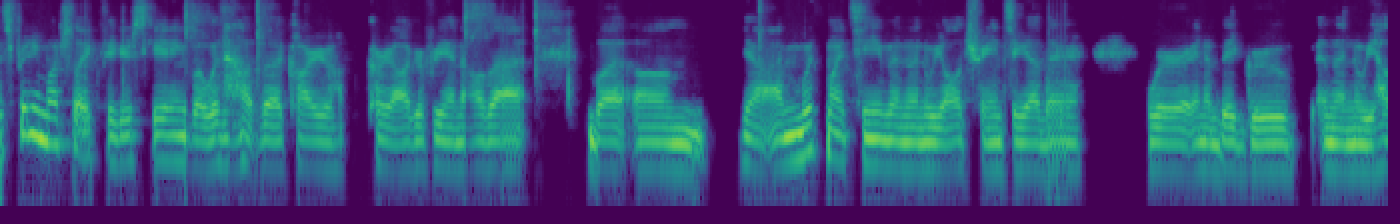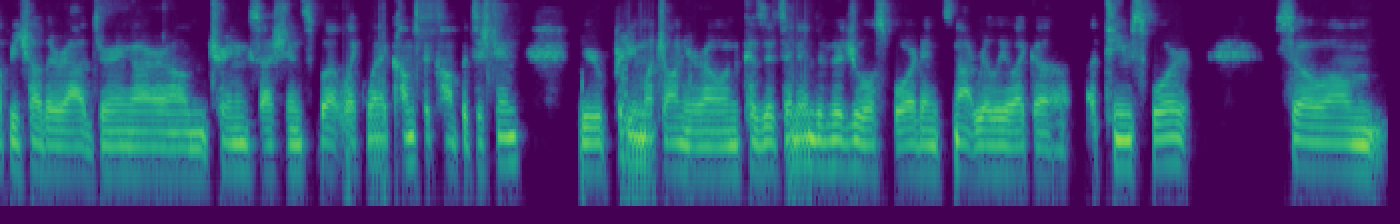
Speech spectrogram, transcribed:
it's pretty much like figure skating, but without the choreo- choreography and all that. But um, yeah, I'm with my team, and then we all train together. We're in a big group, and then we help each other out during our um, training sessions. But like when it comes to competition, you're pretty much on your own because it's an individual sport and it's not really like a, a team sport. So um,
